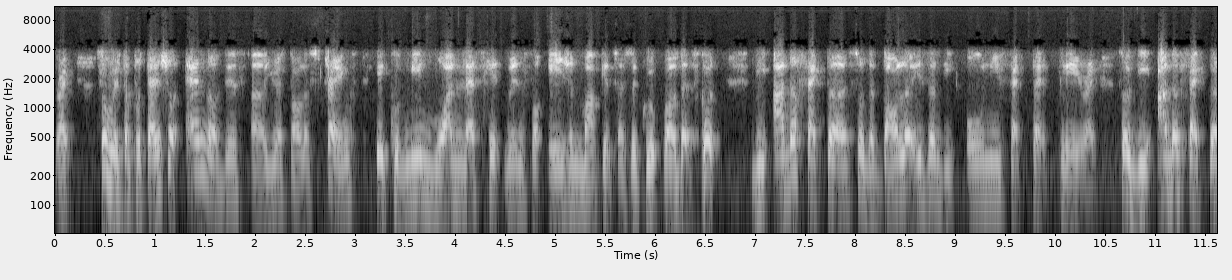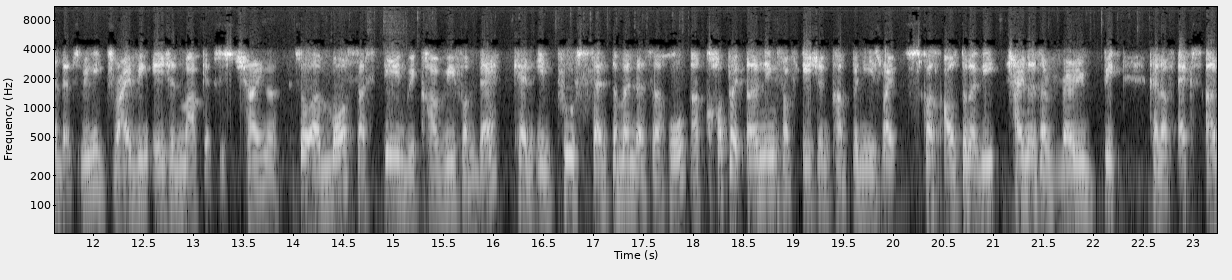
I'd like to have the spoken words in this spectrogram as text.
right? So with the potential end of this uh, US dollar strength, it could mean one less headwind for Asian markets as a group. Well, that's good. The other factor, so the dollar isn't the only factor at play, right? So the other factor that's really driving Asian markets is China. So a more sustained recovery from there can improve sentiment as a whole. Uh, corporate earnings of Asian companies, right? Because ultimately, China is a very big kind of ex, uh,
